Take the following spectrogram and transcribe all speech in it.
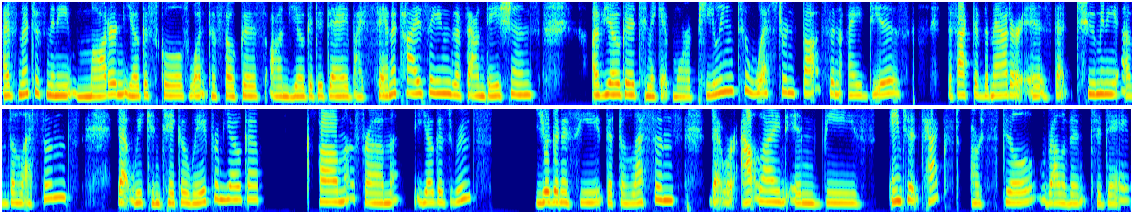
As much as many modern yoga schools want to focus on yoga today by sanitizing the foundations of yoga to make it more appealing to Western thoughts and ideas, the fact of the matter is that too many of the lessons that we can take away from yoga come from yoga's roots, you're going to see that the lessons that were outlined in these ancient texts are still relevant today.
